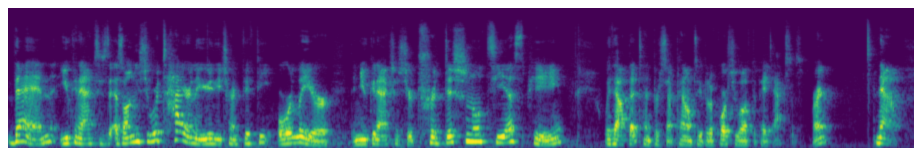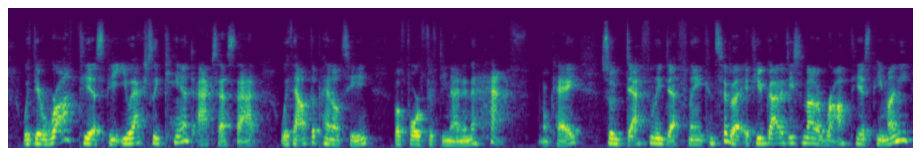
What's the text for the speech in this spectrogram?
Then you can access, as long as you retire in the year you turn 50 or later, then you can access your traditional TSP without that 10% penalty, but of course you will have to pay taxes, right? Now, with your Roth TSP, you actually can't access that without the penalty before 59 and a half. Okay, so definitely, definitely consider that. If you've got a decent amount of Roth TSP money,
